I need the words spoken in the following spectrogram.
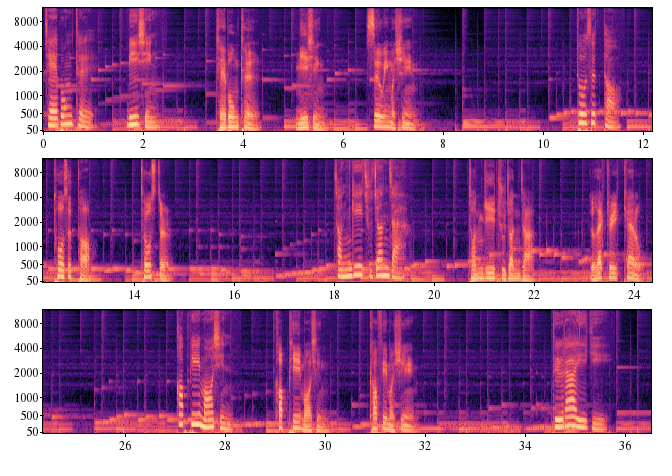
재봉틀 미싱 재봉틀 미싱 sewing machine 토스터 토스터 toaster 전기 주전자 전기 주전자 electric kettle 커피 머신 커피 머신 coffee machine 드라이기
